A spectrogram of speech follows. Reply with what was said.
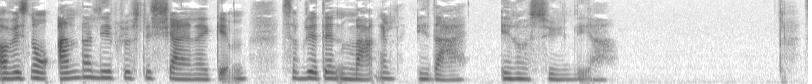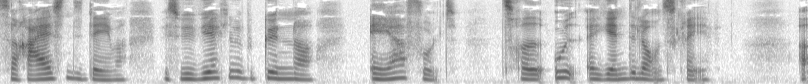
Og hvis nogle andre lige pludselig shiner igennem, så bliver den mangel i dig endnu synligere. Så rejsen de damer, hvis vi virkelig vil begynde at ærefuldt træde ud af jantelovens greb, og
